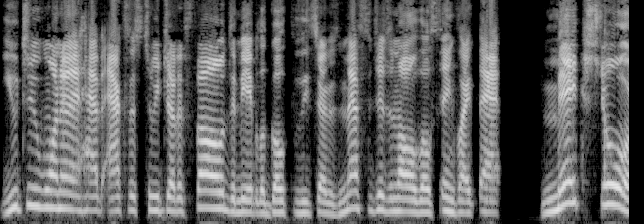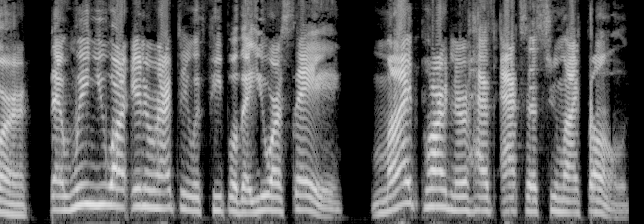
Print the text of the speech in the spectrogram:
You two want to have access to each other's phones and be able to go through each other's messages and all those things like that. Make sure that when you are interacting with people that you are saying, my partner has access to my phone.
